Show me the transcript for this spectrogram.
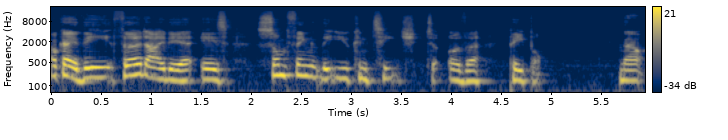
Okay, the third idea is something that you can teach to other people. Now,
